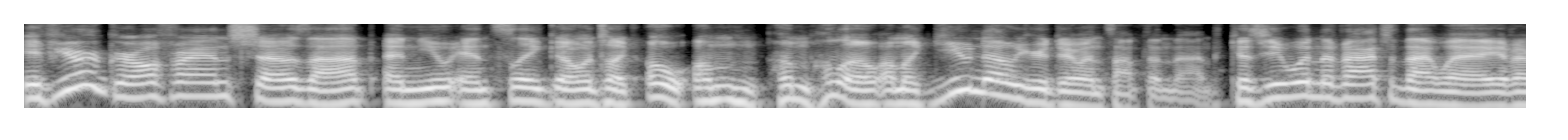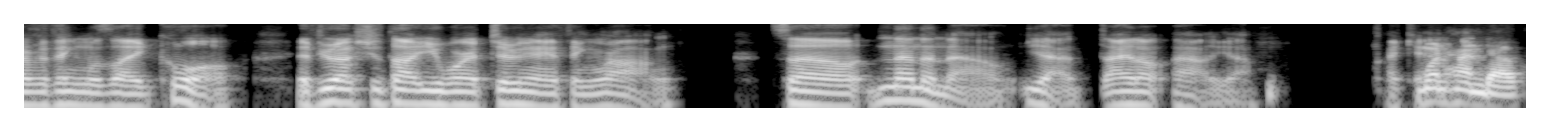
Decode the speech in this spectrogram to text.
if your girlfriend shows up and you instantly go into like, oh, um, um, hello, I'm like, you know, you're doing something then, because you wouldn't have acted that way if everything was like cool. If you actually thought you weren't doing anything wrong. So no, no, no. Yeah, I don't. Oh, yeah, I can't. One hundo.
